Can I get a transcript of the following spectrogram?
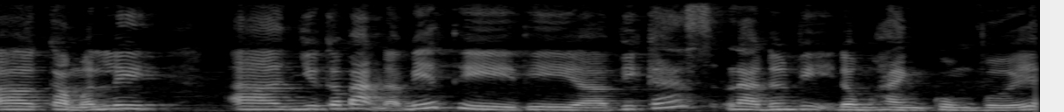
À, cảm ơn ly. À, như các bạn đã biết thì thì uh, là đơn vị đồng hành cùng với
